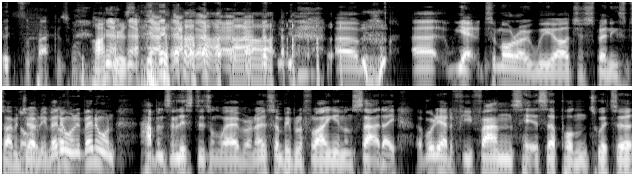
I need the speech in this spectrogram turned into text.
It's the Packers one. Packers. um, uh, yeah, tomorrow we are just spending some time in Not Germany. If really, anyone, if anyone happens to list us on the way over, I know some people are flying in on Saturday. I've already had a few fans hit us up on Twitter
